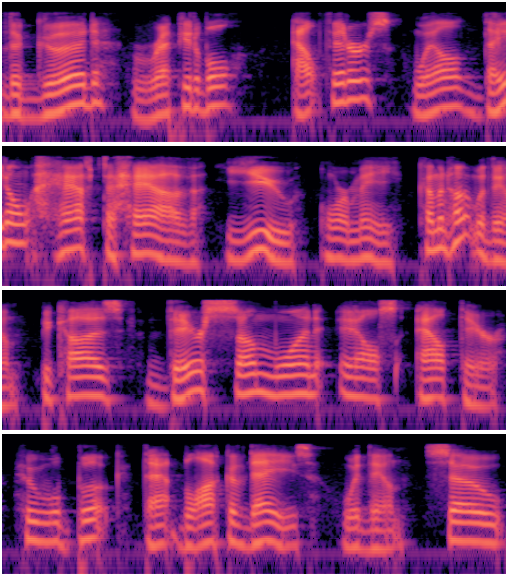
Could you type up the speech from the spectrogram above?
The good, reputable Outfitters, well, they don't have to have you or me come and hunt with them because there's someone else out there who will book that block of days with them. So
